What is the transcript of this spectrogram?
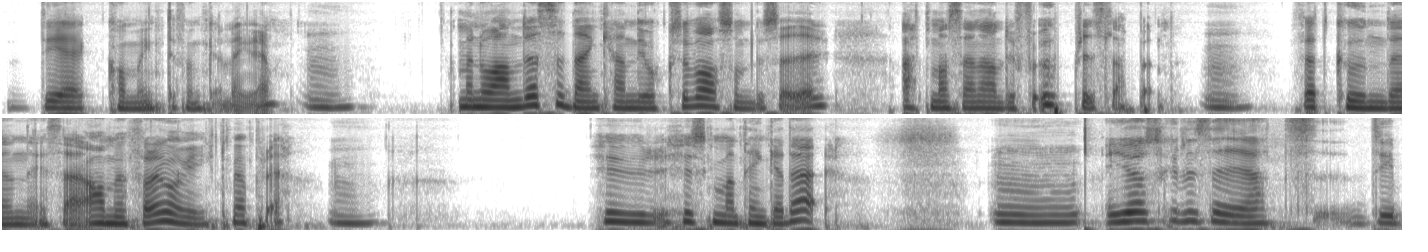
det kommer inte funka längre. Mm. Men å andra sidan kan det också vara som du säger, att man sen aldrig får upp prislappen. Mm. För att kunden är så här, ja men förra gången gick med på det. Mm. Hur, hur ska man tänka där? Mm, jag skulle säga att det,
